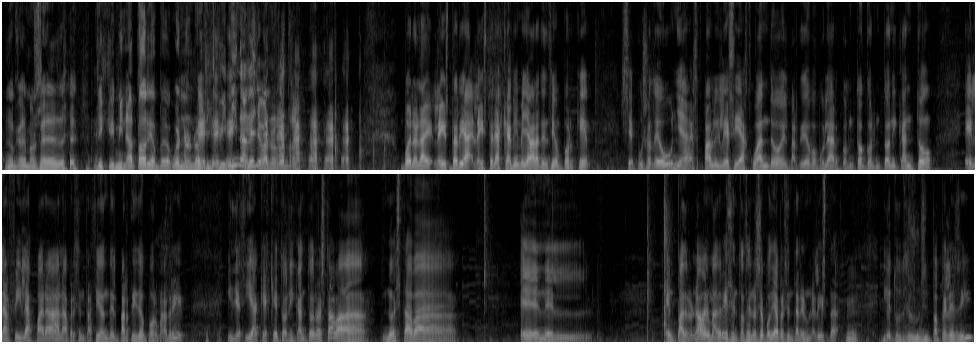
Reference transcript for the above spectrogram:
No queremos ser discriminatorios, pero bueno, nos discriminan ellos a nosotros. Bueno, la, la historia, la historia es que a mí me llama la atención porque se puso de uñas Pablo Iglesias cuando el Partido Popular contó con Tony Cantó en las filas para la presentación del partido por Madrid. Y decía que es que Tony Cantó no estaba, no estaba en el empadronado en Madrid, entonces no se podía presentar en una lista. Digo, ¿tú eres un sin papeles sí?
